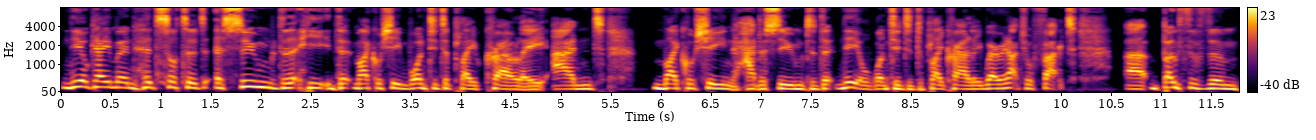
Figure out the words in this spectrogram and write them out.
Neil Gaiman had sort of assumed that he that Michael Sheen wanted to play Crowley, and Michael Sheen had assumed that Neil wanted to play Crowley, where in actual fact, uh, both of them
